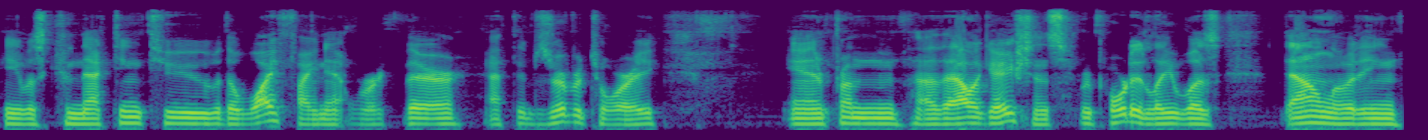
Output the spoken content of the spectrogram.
He was connecting to the Wi Fi network there at the observatory. And from uh, the allegations, reportedly, was downloading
